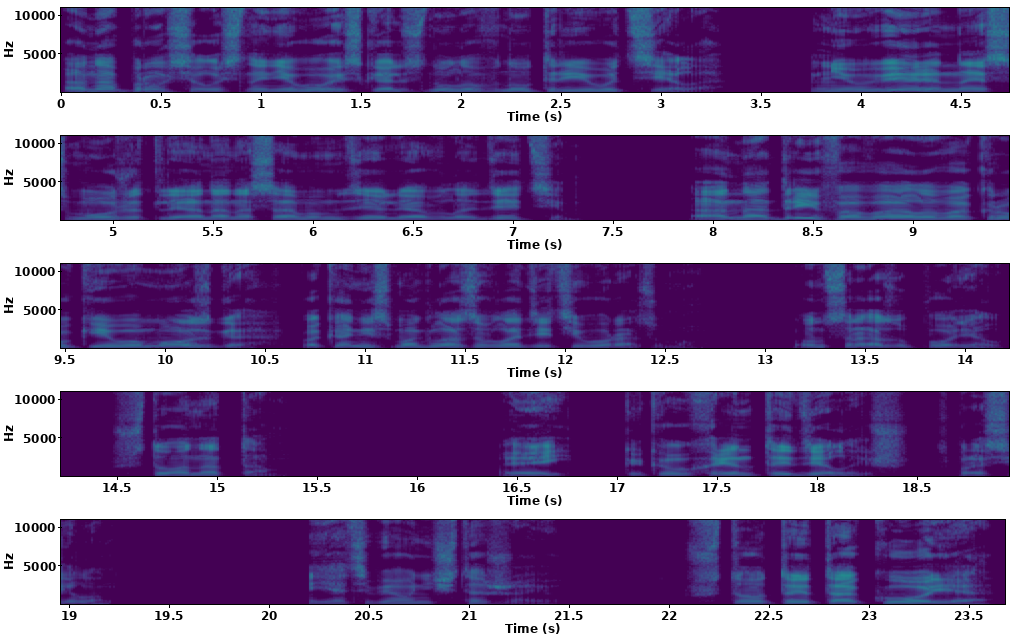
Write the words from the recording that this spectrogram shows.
Она бросилась на него и скользнула внутрь его тела. Неуверенная, сможет ли она на самом деле овладеть им, она дрейфовала вокруг его мозга, пока не смогла завладеть его разумом. Он сразу понял, что она там. «Эй, какого хрен ты делаешь?» — спросил он. «Я тебя уничтожаю». «Что ты такое?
